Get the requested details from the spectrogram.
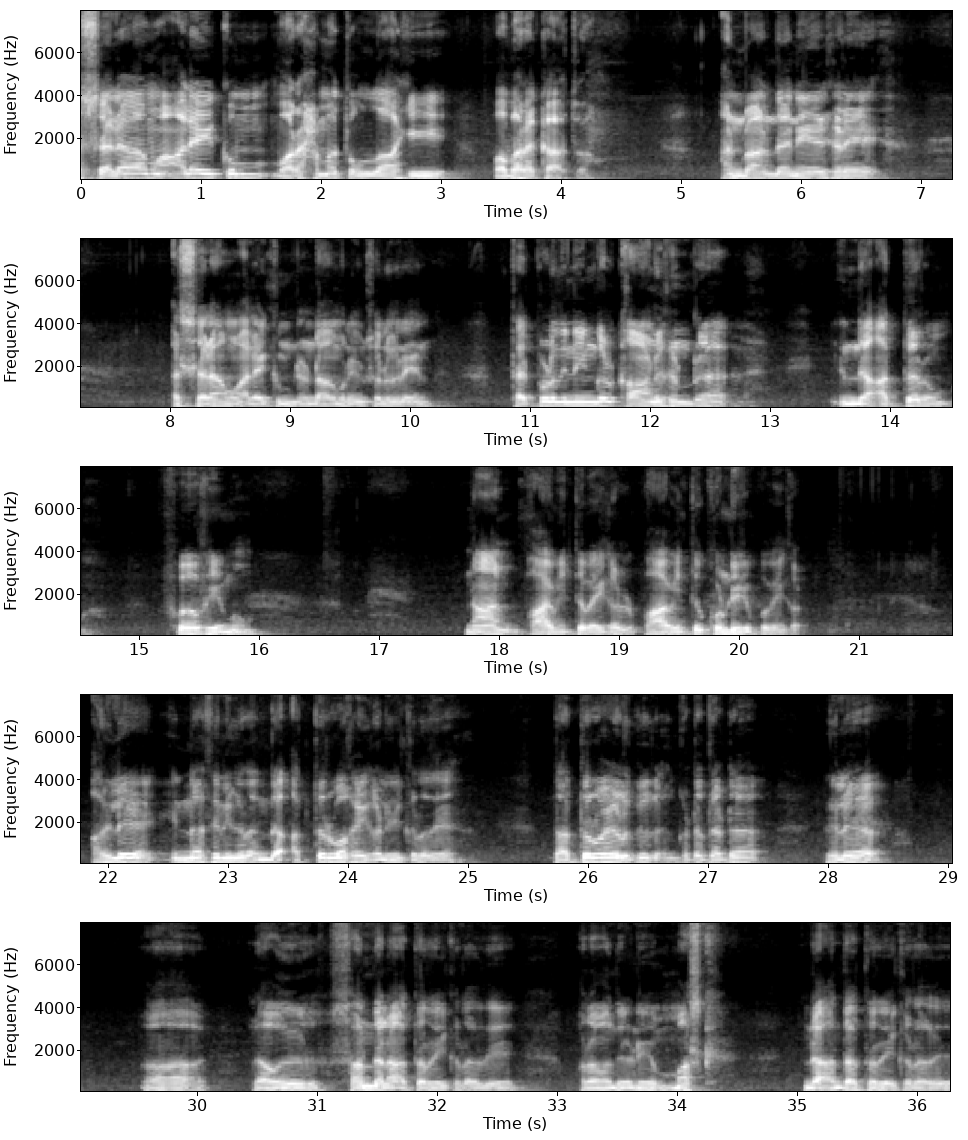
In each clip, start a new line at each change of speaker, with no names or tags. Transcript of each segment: அஸ்ஸலாம் அலைக்கும் வரஹமத்துல்லாஹி வபரகாத்து அன்பார்ந்த நேயர்களே அஸ்ஸலாம் அலைக்கும் இரண்டாவது முறையும் சொல்கிறேன் தற்பொழுது நீங்கள் காணுகின்ற இந்த அத்தரும் பெர்ஃப்யூமும் நான் பாவித்தவைகள் பாவித்து கொண்டிருப்பவைகள். அதிலே என்ன செய்கிற இந்த அத்தர் வகைகள் இருக்கிறது? இந்த அத்தர் வகைகளுக்கு கிட்டத்தட்ட இதில் அதாவது சந்தன அத்தர் இருக்கிறது அப்புறம் வந்துட்டு மஸ்க் இந்த அந்த அத்தர் இருக்கிறது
